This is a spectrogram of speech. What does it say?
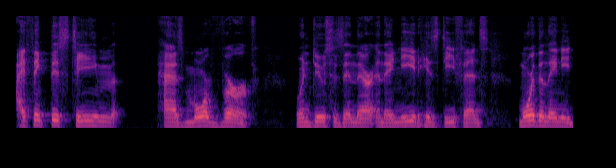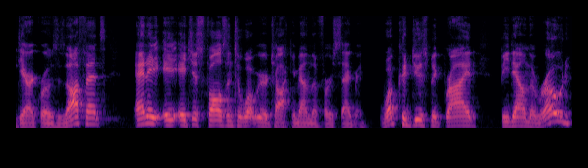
I think this team has more verve when Deuce is in there, and they need his defense more than they need Derrick Rose's offense. And it, it, it, just falls into what we were talking about in the first segment. What could Deuce McBride be down the road?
